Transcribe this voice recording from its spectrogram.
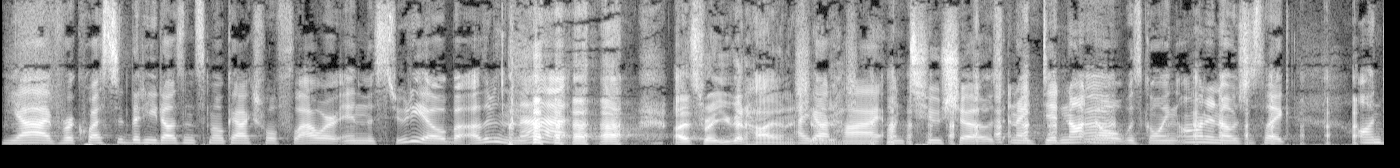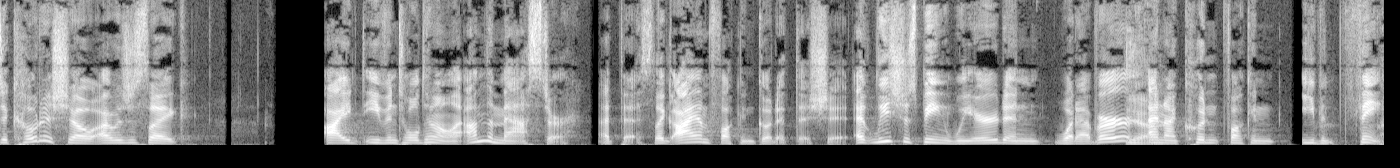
yeah, I've requested that he doesn't smoke actual flower in the studio, but other than that, That's right. You got high on a show. I got high on two shows and I did not know what was going on. And I was just like, on Dakota's show, I was just like, I even told him, I'm, like, I'm the master at this. Like, I am fucking good at this shit. At least just being weird and whatever. Yeah. And I couldn't fucking even think.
